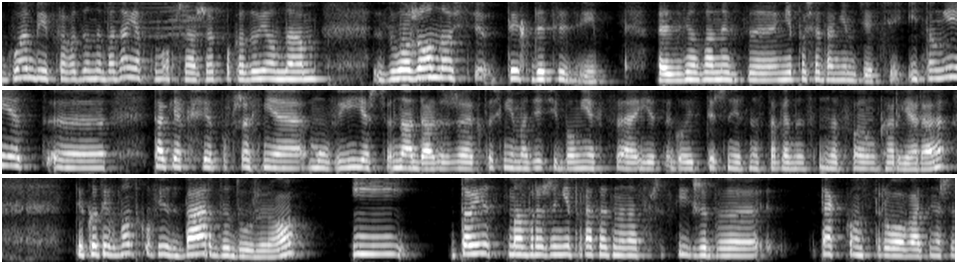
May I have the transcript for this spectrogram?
głębiej prowadzone badania w tym obszarze pokazują nam złożoność tych decyzji e, związanych z nieposiadaniem dzieci. I to nie jest e, tak, jak się powszechnie mówi, jeszcze nadal, że ktoś nie ma dzieci, bo nie chce, jest egoistyczny, jest nastawiony na swoją karierę. Tylko tych wątków jest bardzo dużo i to jest, mam wrażenie, praca dla nas wszystkich, żeby tak konstruować naszą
